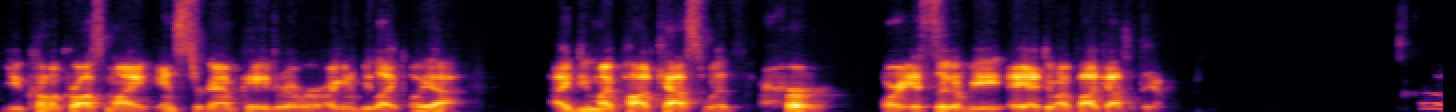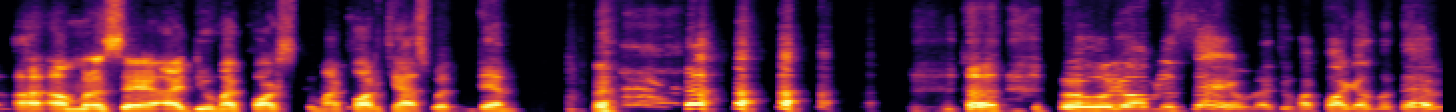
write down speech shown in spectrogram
you come across my Instagram page, whatever, are you gonna be like, "Oh yeah, I do my podcast with her," or it's still gonna be, "Hey, I do my podcast with him." I, I'm gonna say I do my parts my podcast with them. what do you want me to say? I do my podcast with them.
